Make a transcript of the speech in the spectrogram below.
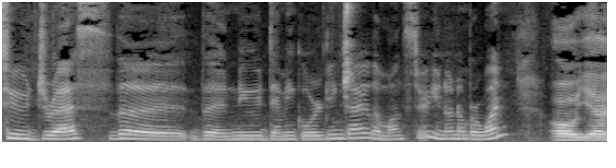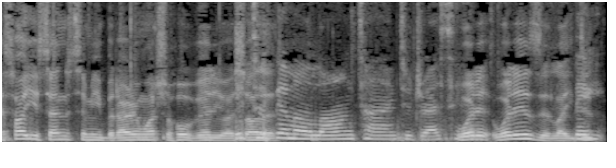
to dress the the new Demogorgon guy, the monster. You know, number one. Oh yeah, I saw you send it to me, but I didn't watch the whole video. I It saw took that. them a long time to dress him. What it, what is it like? they did-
